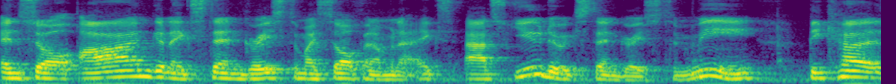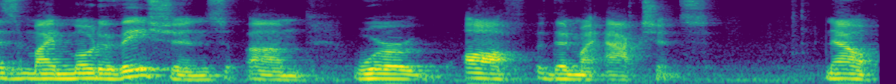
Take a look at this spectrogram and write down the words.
And so I'm going to extend grace to myself and I'm going to ex- ask you to extend grace to me because my motivations um, were off than my actions. Now,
